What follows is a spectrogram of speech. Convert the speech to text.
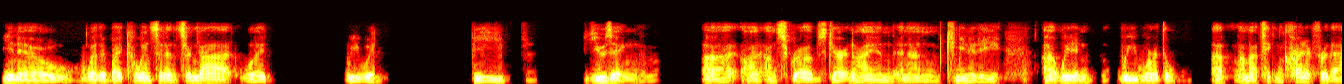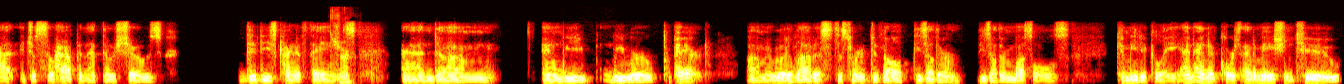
you know whether by coincidence or not would we would be using uh, on, on, Scrubs, Garrett and I, and, and on Community. Uh, we didn't. We weren't the. I'm not taking credit for that. It just so happened that those shows did these kind of things, sure. and um, and we we were prepared. Um, it really allowed us to sort of develop these other these other muscles comedically, and and of course animation too.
